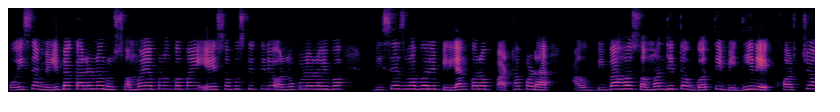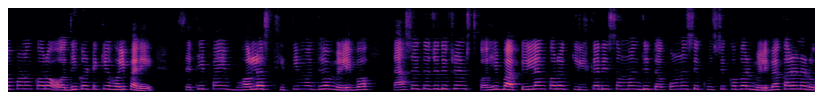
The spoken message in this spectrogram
ପଇସା ମିଳିବା କାରଣରୁ ସମୟ ଆପଣଙ୍କ ପାଇଁ ଏସବୁ ସ୍ଥିତିରେ ଅନୁକୂଳ ରହିବ। ବିଶେଷ ଭାବରେ ପିଲାଙ୍କର ପାଠପଢ଼ା ଆଉ ବିବାହ ସମ୍ବନ୍ଧିତ ଗତିବିଧିରେ ଖର୍ଚ୍ଚ ଆପଣଙ୍କର ଅଧିକ ଟିକେ ହୋଇପାରେ। ସେଥିପାଇଁ ଭଲ ସ୍ଥିତି ମଧ୍ୟ ମିଳିବ। ତା ସହିତ ଯଦି ଫ୍ରେଣ୍ଡସ୍ କହିବା ପିଲାଙ୍କର କିଲକାରୀ ସମ୍ବନ୍ଧିତ କୌଣସି ଖୁସି ଖବର ମିଳିବା କାରଣରୁ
